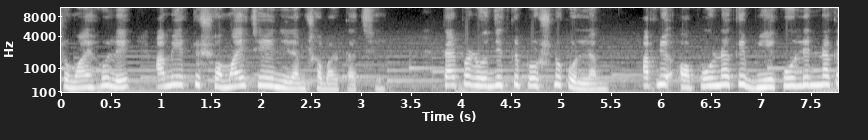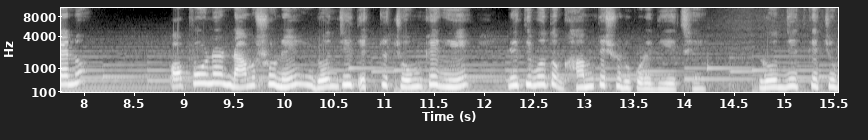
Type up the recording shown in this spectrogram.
সময় হলে আমি একটু সময় চেয়ে নিলাম সবার কাছে। তারপর রঞ্জিতকে প্রশ্ন করলাম, আপনি অপর্ণাকে বিয়ে করলেন না কেন? অপর্ণার নাম শুনে রঞ্জিত একটু চমকে গিয়ে রীতিমতো ঘামতে শুরু করে দিয়েছে। রঞ্জিতকে চুপ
